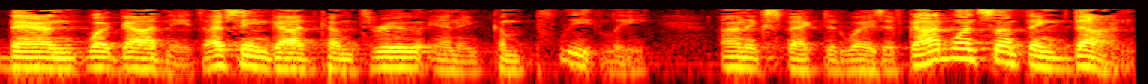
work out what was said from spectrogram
than what God needs. I've seen God come through in completely unexpected ways. If God wants something done,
